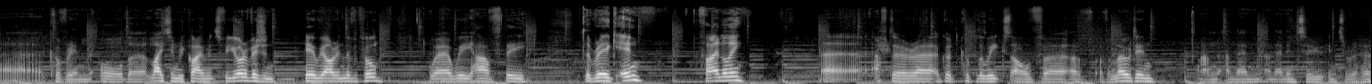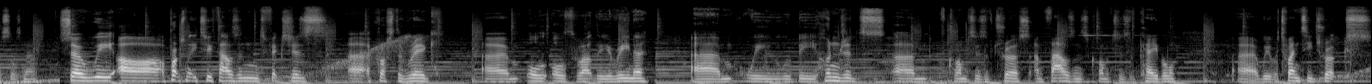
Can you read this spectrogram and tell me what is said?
uh, covering all the lighting requirements for Eurovision. Here we are in Liverpool where we have the, the rig in finally uh, after uh, a good couple of weeks of, uh, of, of loading and, and, then, and then into, into rehearsals now. So we are approximately 2,000 fixtures uh, across the rig um, all, all throughout the arena. Um, we will be hundreds um, of kilometres of truss and thousands of kilometres of cable uh, we were 20 trucks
